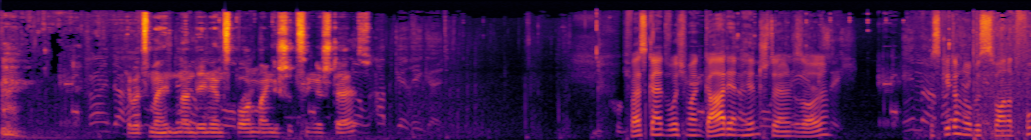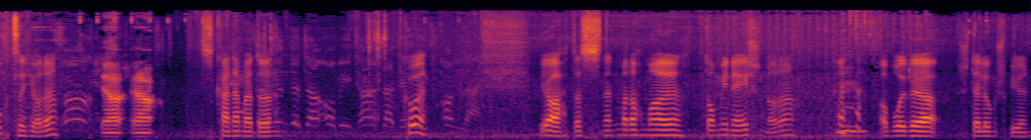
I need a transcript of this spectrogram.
Ich habe jetzt mal hinten an den Spawn mein Geschütz hingestellt. Ich weiß gar nicht, wo ich meinen Guardian hinstellen soll. Das geht doch nur bis 250, oder? Ja, ja. Ist keiner mehr drin. Cool. Ja, das nennt man doch mal Domination, oder? Hm. Obwohl wir Stellung spielen.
